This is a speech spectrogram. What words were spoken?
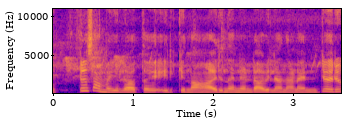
ഒട്ടും സമയമില്ലാത്ത ഇരിക്കുന്ന ആരും തന്നെ ഉണ്ടാവില്ല എന്നാണ് എന്റെ ഒരു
